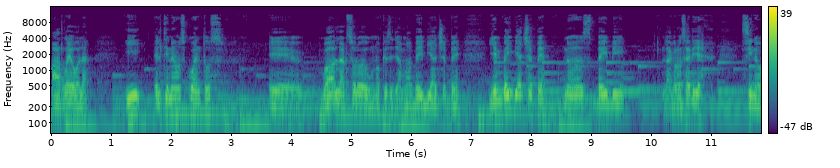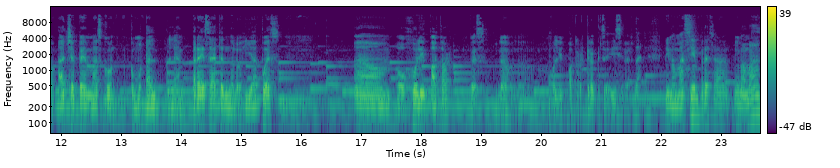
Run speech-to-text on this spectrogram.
Arreola, y él tiene dos cuentos, eh, voy a hablar solo de uno que se llama Baby HP, y en Baby HP no es Baby la grosería, sino HP más con, como tal la empresa de tecnología pues um, o Holly Packard pues Holly Packard creo que se dice verdad mi mamá siempre esa, mi mamá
